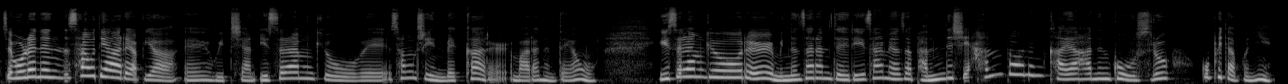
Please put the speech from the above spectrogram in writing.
이제 원래는 사우디아라비아에 위치한 이슬람교의 성지인 메카를 말하는데요. 이슬람교를 믿는 사람들이 살면서 반드시 한 번은 가야 하는 곳으로 꼽히다 보니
